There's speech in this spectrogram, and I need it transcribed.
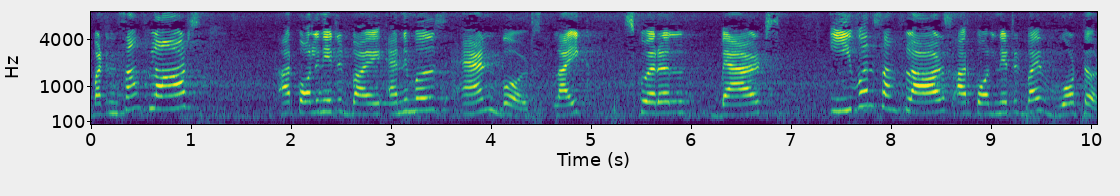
But in some flowers are pollinated by animals and birds like squirrel, bats. Even some flowers are pollinated by water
